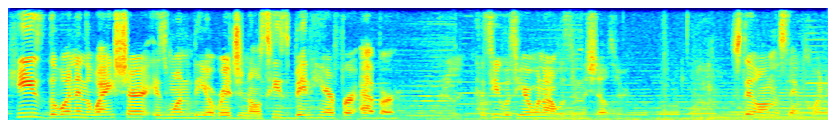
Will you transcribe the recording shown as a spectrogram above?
He's the one in the white shirt. Is one of the originals. He's been here forever. Cause he was here when I was in the shelter. Still on the same corner.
